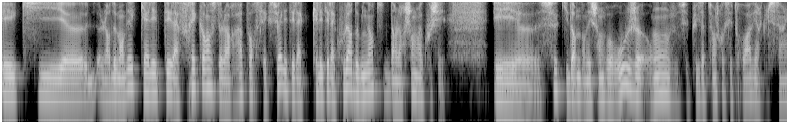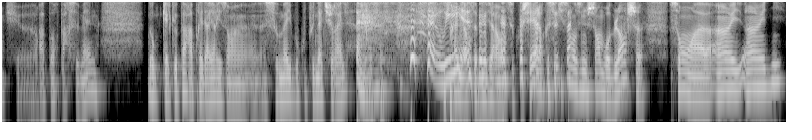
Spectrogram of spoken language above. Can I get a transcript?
et qui euh, leur demandait quelle était la fréquence de leur rapport sexuel, était la, quelle était la couleur dominante dans leur chambre à coucher. Et euh, ceux qui dorment dans des chambres rouges ont, je ne sais plus exactement, je crois que c'est 3,5 euh, rapports par semaine. Donc quelque part après derrière ils ont un, sommeil beaucoup plus naturel. oui. Prennent leur somnifère avant de se coucher, alors que ceux qui sont dans une chambre blanche sont à 1,5 un, et demi.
